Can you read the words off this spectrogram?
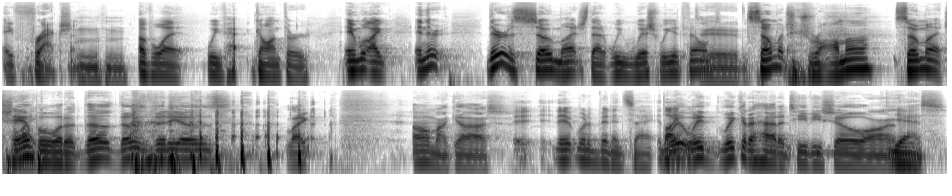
a fraction mm-hmm. of what we've ha- gone through, and like and there there is so much that we wish we had filmed, Dude. so much drama, so much like, Tampa would have those those videos. like, oh my gosh, it, it would have been insane. Like, we, we we could have had a TV show on. yes,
